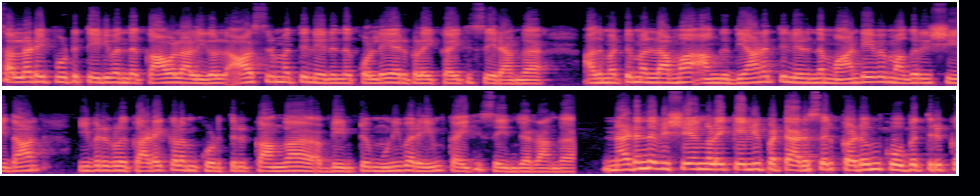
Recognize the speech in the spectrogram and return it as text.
சல்லடை போட்டு தேடி வந்த காவலாளிகள் ஆசிரமத்தில் இருந்த கொள்ளையர்களை கைது செய்கிறாங்க அது மட்டுமல்லாம அங்கு தியானத்தில் இருந்த மாண்டேவ மகரிஷி தான் இவர்களுக்கு அடைக்கலம் கொடுத்திருக்காங்க அப்படின்ட்டு முனிவரையும் கைது செஞ்சிடறாங்க. நடந்த விஷயங்களை கேள்விப்பட்ட அரசர் கடும் கோபத்திற்கு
